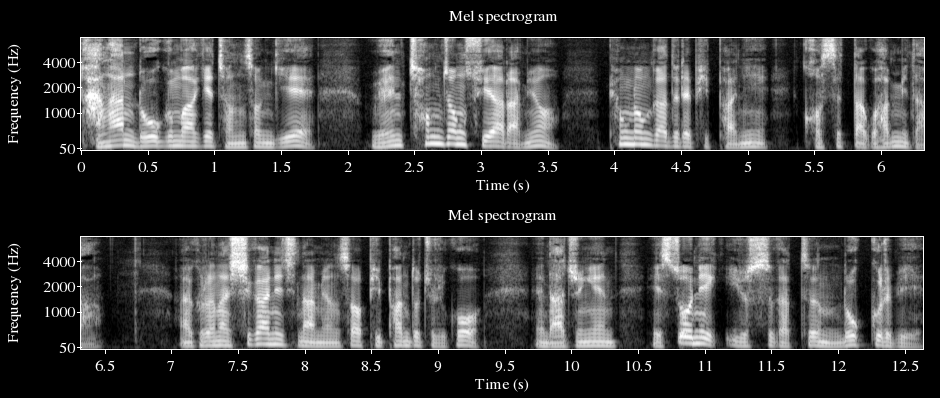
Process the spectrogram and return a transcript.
강한 록음악의 전성기에 웬 청정수야라며 평론가들의 비판이 거셌다고 합니다. 아, 그러나 시간이 지나면서 비판도 줄고 나중엔 소닉 유스 같은 록 그룹이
